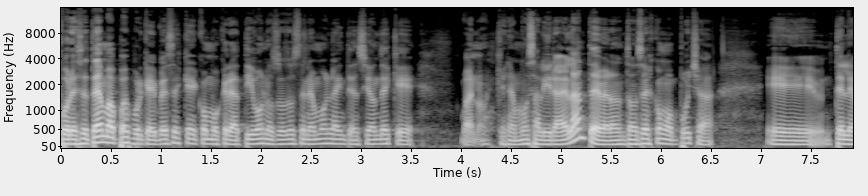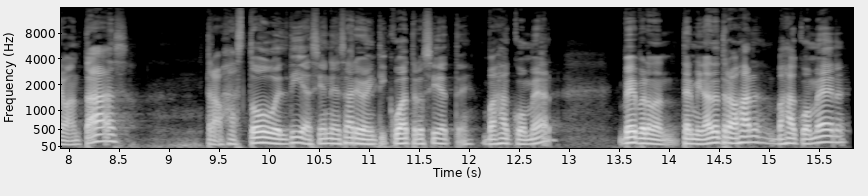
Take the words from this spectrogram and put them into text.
por ese tema, pues, porque hay veces que como creativos nosotros tenemos la intención de que, bueno, queremos salir adelante, ¿verdad? Entonces, como, pucha, eh, te levantás, trabajas todo el día, si es necesario, 24/7, vas a comer, ve, perdón, terminas de trabajar, vas a comer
